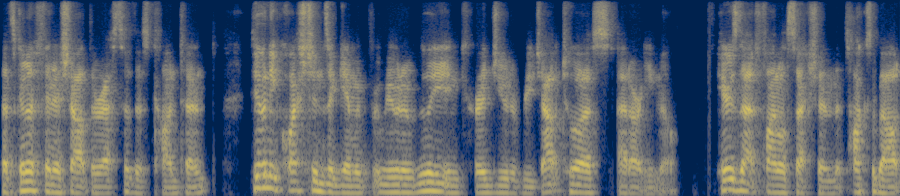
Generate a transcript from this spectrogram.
that's going to finish out the rest of this content. If you have any questions, again, we, we would really encourage you to reach out to us at our email. Here's that final section that talks about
